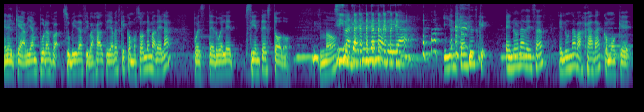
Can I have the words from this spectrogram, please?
en el que habían puras subidas y bajadas, y ya ves que como son de madera, pues te duele, sientes todo, ¿no? Sí, va, taca. Y entonces que en una de esas, en una bajada, como que,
